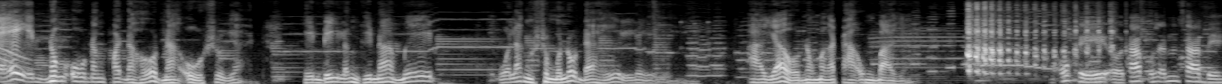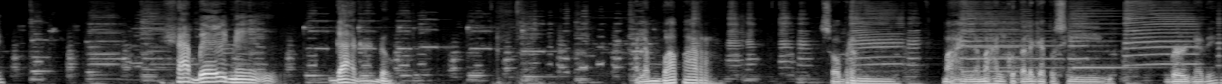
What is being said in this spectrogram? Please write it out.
Eh, nung unang panahon na uso yan. Hindi lang ginamit, walang sumunod dahil eh, ayaw ng mga taong bayan. Okay, o tapos anong sabi? Sabi ni Gardo, Alam ba, par, sobrang mahal na mahal ko talaga to si Bernadette.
